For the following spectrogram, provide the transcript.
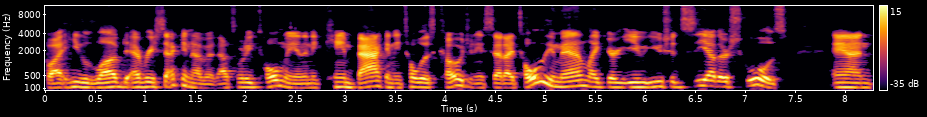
But he loved every second of it. That's what he told me. And then he came back and he told his coach, and he said, "I told you, man, like you you should see other schools." And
